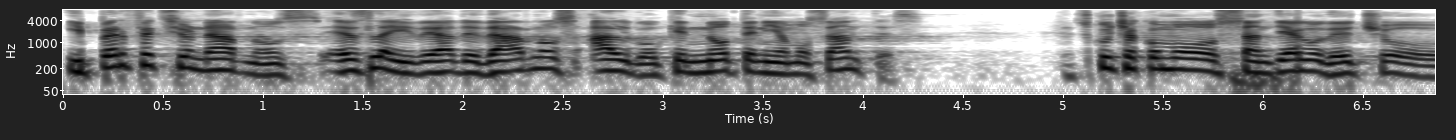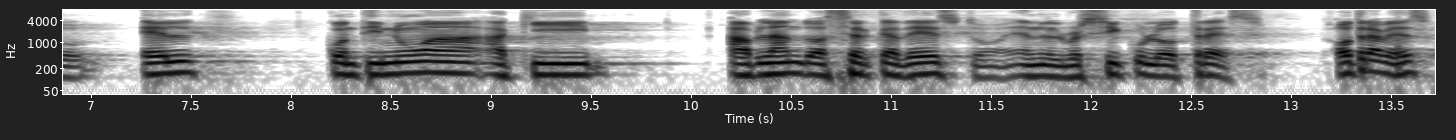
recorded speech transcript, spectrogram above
Y perfeccionarnos es la idea de darnos algo que no teníamos antes. Escucha cómo Santiago, de hecho, Él continúa aquí hablando acerca de esto en el versículo 3. Otra vez,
